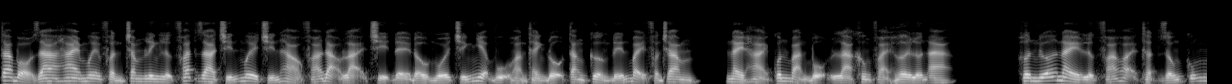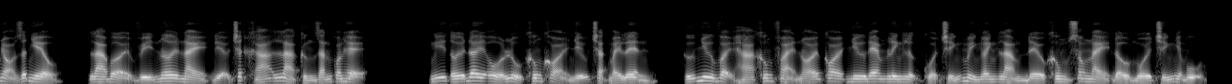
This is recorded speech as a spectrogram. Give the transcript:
Ta bỏ ra 20% linh lực phát ra 99 hào phá đạo lại chỉ để đầu mối chính nhiệm vụ hoàn thành độ tăng cường đến 7%, này hải quân bản bộ là không phải hơi lớn a à? Hơn nữa này lực phá hoại thật giống cũng nhỏ rất nhiều, là bởi vì nơi này địa chất khá là cứng rắn quan hệ. Nghĩ tới đây ổ lủ không khỏi nhíu chặt mày lên, cứ như vậy há không phải nói coi như đem linh lực của chính mình anh làm đều không xong này đầu mối chính nhiệm vụ,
